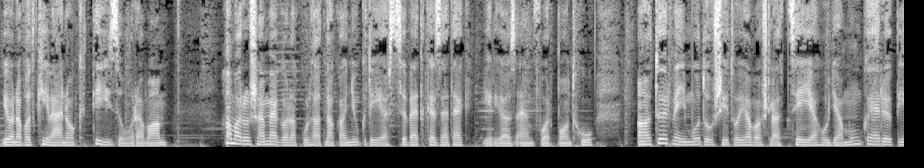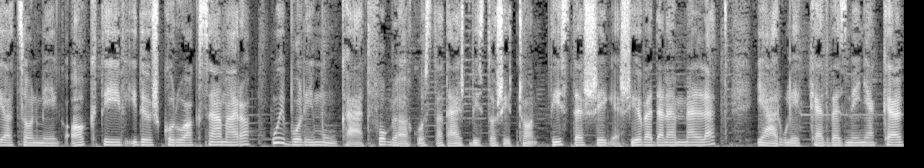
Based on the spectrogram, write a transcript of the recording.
Jó napot kívánok, 10 óra van. Hamarosan megalakulhatnak a nyugdíjas szövetkezetek, írja az m A törvény módosító javaslat célja, hogy a munkaerőpiacon még aktív időskorúak számára újbóli munkát, foglalkoztatást biztosítson tisztességes jövedelem mellett, járulék kedvezményekkel.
